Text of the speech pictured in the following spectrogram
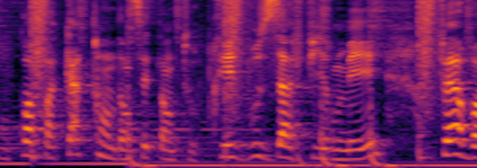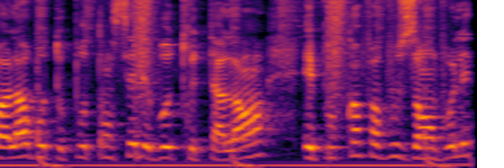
pourquoi pas quatre ans dans cette entreprise, vous affirmer, faire valoir votre potentiel et votre talent et pourquoi pas vous envoler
